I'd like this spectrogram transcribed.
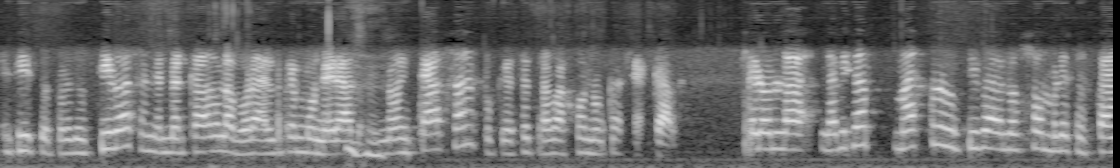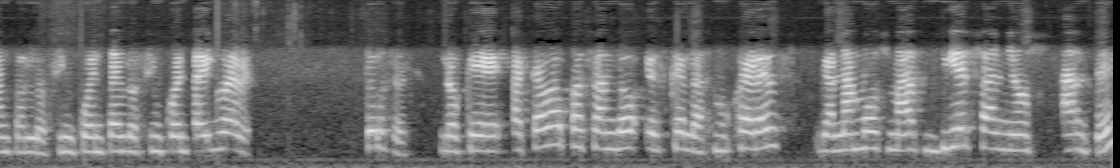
Insisto, productivas en el mercado laboral remunerado, no en casa, porque ese trabajo nunca se acaba. Pero la, la vida más productiva de los hombres está entre los 50 y los 59. Entonces, lo que acaba pasando es que las mujeres ganamos más 10 años antes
